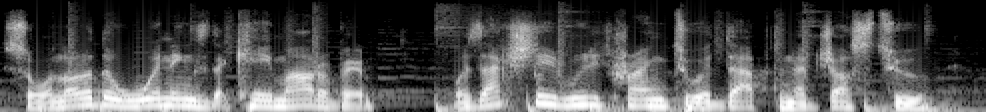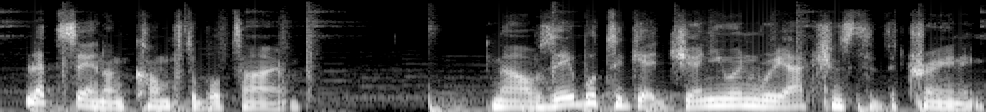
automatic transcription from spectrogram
So a lot of the winnings that came out of it was actually really trying to adapt and adjust to, let's say, an uncomfortable time. Now, I was able to get genuine reactions to the training,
